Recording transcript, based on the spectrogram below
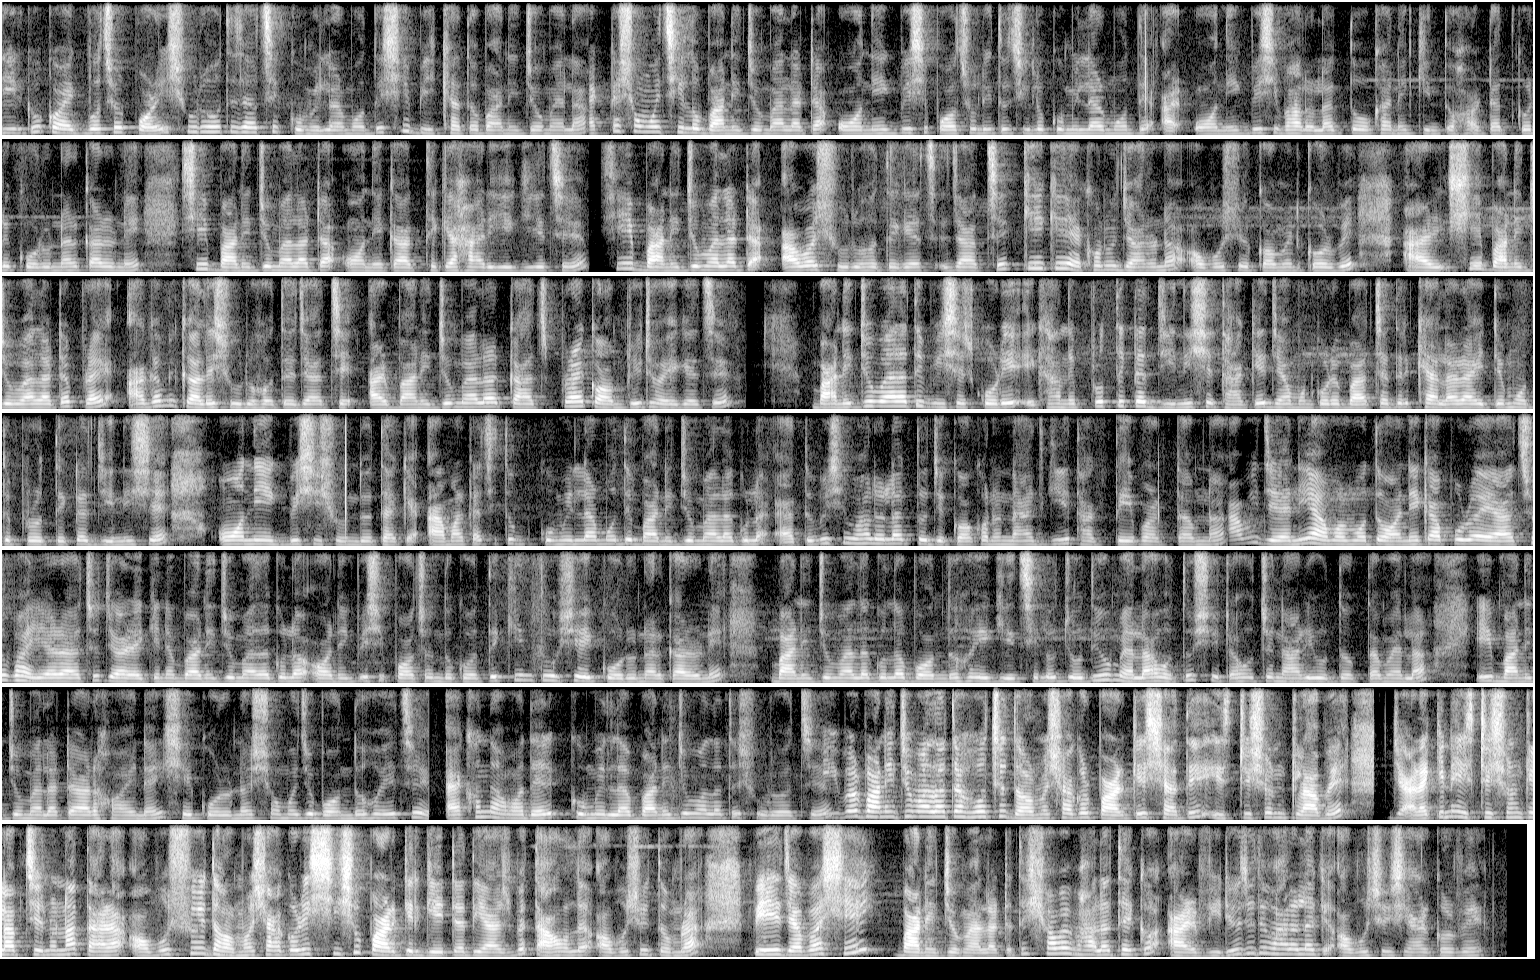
দীর্ঘ কয়েক বছর পরেই শুরু হতে যাচ্ছে কুমিল্লার মধ্যে সে বিখ্যাত বাণিজ্য মেলা। একটা সময় ছিল বাণিজ্য মেলাটা অনেক বেশি প্রচলিত ছিল কুমিল্লার মধ্যে আর অনেক বেশি ভালো লাগতো ওখানে। কিন্তু হঠাৎ করে করোনার কারণে সেই বাণিজ্য মেলাটা অনেক আগ থেকে হারিয়ে গিয়েছে। সেই বাণিজ্য মেলাটা আবার শুরু হতে গেছে, যাচ্ছে কে কে এখনও জানো না, অবশ্যই কমেন্ট করবে। আর সেই বাণিজ্য মেলাটা প্রায় আগামীকালে শুরু হতে যাচ্ছে আর বাণিজ্য মেলার কাজ প্রায় কমপ্লিট হয়ে গেছে। বাণিজ্য মেলাতে বিশেষ করে এখানে প্রত্যেকটা জিনিসে থাকে। যেমন করে বাচ্চাদের খেলার আইটেম হতে প্রত্যেকটা জিনিসে অনেক বেশি সুন্দর থাকে। আমার কাছে তো কুমিল্লার মধ্যে বাণিজ্য মেলাগুলো এত বেশি ভালো লাগতো যে কখনো না গিয়ে থাকতেই পারতাম না। আমি জানি আমার মতো অনেক আপুরাই আছো, ভাইয়ারা আছো, যারা কিনা বাণিজ্য মেলাগুলো অনেক বেশি পছন্দ করতে, কিন্তু সেই করোনার কারণে বাণিজ্য মেলাগুলো বন্ধ হয়ে গিয়েছিল। যদিও মেলা হতো, সেটা হচ্ছে নারী উদ্যোক্তা মেলা। এই বাণিজ্য মেলাটা আর হয় নাই, সে করোনার সময় যে বন্ধ হয়েছে, এখন আমাদের কুমিল্লা বাণিজ্য মেলাতে শুরু হচ্ছে। এবার বাণিজ্য মেলাটা হচ্ছে ধর্মসাগর পার্কের সাথে স্টেশন ক্লাবে। যারা কিনা স্টেশন ক্লাব চেনো না, তারা অবশ্যই ধর্মসাগরের শিশু পার্কের গেটটা দিয়ে আসবে। তাহলে অবশ্যই তোমরা পেয়ে যাবা সেই বাণিজ্য মেলাটাতে সবাই ভালো থেকো, আর ভিডিও যদি ভালো লাগে, অবশ্যই শেয়ার করবে।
